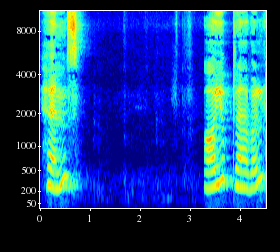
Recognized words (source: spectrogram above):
hence Ayub travelled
